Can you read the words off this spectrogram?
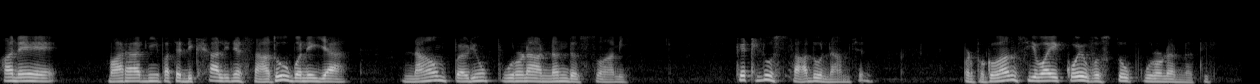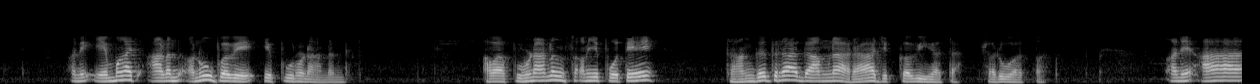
અને મહારાજની પાસે દીક્ષા લઈને સાધુ બની ગયા. નામ પડ્યું પૂર્ણાનંદ સ્વામી. કેટલું સાદું નામ છે. પણ ભગવાન સિવાય કોઈ વસ્તુ પૂર્ણ નથી. અને એમાં જ આનંદ અનુભવે એ પૂર્ણાનંદ. આવા પૂર્ણાનંદ સ્વામી પોતે ધાંગધ્રા ગામના રાજકવિ હતા શરૂઆતમાં. અને આ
